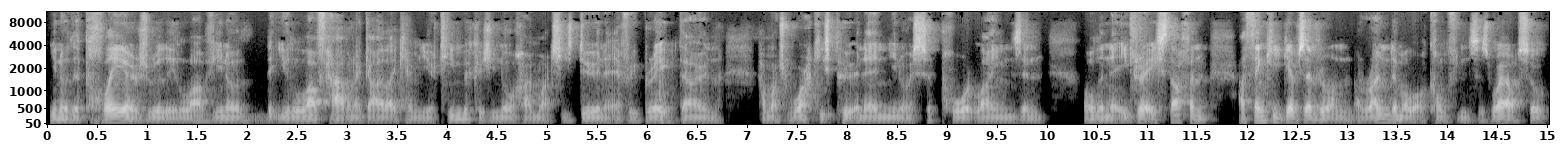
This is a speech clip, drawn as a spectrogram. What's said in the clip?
you know, the players really love, you know, that you love having a guy like him in your team because you know how much he's doing at every breakdown, how much work he's putting in, you know, his support lines and all the nitty gritty stuff. And I think he gives everyone around him a lot of confidence as well. So,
